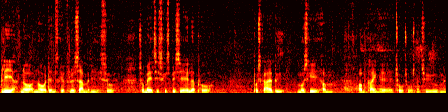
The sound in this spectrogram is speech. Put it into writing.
bliver, når, når den skal flytte sammen med de somatiske specialer på, på Skyby. Måske om, omkring øh, 2020. Men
